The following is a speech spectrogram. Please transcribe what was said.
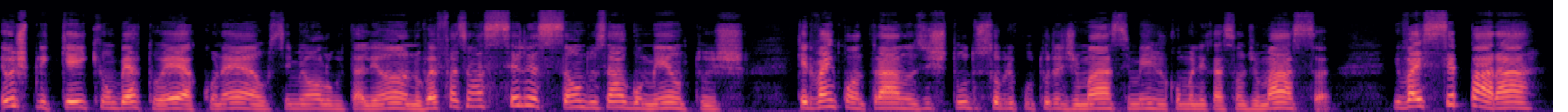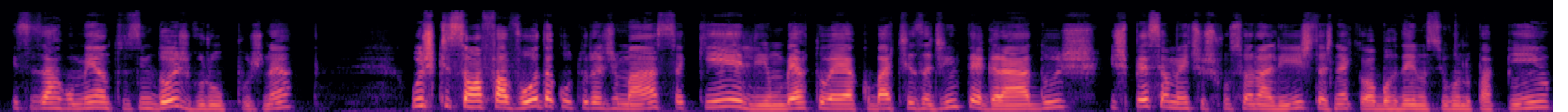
eu expliquei que Humberto Eco, né, o semiólogo italiano, vai fazer uma seleção dos argumentos que ele vai encontrar nos estudos sobre cultura de massa e meios de comunicação de massa e vai separar esses argumentos em dois grupos, né? Os que são a favor da cultura de massa, que ele, Humberto Eco, batiza de integrados, especialmente os funcionalistas, né, que eu abordei no segundo papinho,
